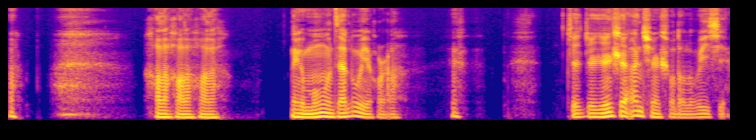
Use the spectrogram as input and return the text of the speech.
好了好了好了，那个萌萌再录一会儿啊。这这人身安全受到了威胁，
